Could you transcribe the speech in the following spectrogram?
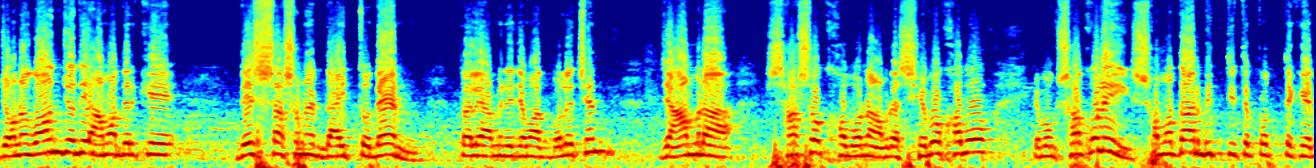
জনগণ যদি আমাদেরকে দেশ শাসনের দায়িত্ব দেন, তাহলে আমির জামাত বলেছেন যে আমরা শাসক হব না, আমরা সেবক হব এবং সকলেই সমতার ভিত্তিতে প্রত্যেকের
